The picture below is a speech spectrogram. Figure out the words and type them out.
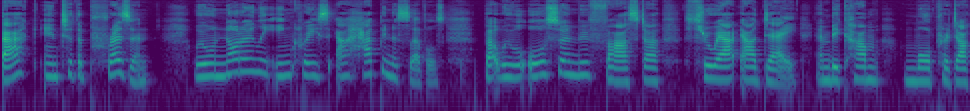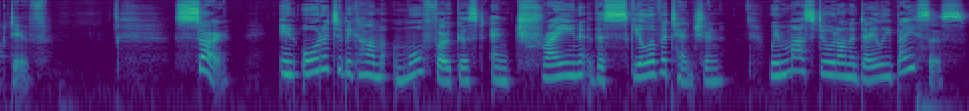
back into the present, we will not only increase our happiness levels, but we will also move faster throughout our day and become more productive. So, in order to become more focused and train the skill of attention, we must do it on a daily basis.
